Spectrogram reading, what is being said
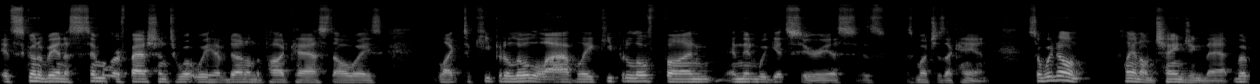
it's going to be in a similar fashion to what we have done on the podcast always. Like to keep it a little lively, keep it a little fun, and then we get serious as, as much as I can. So, we don't plan on changing that. But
